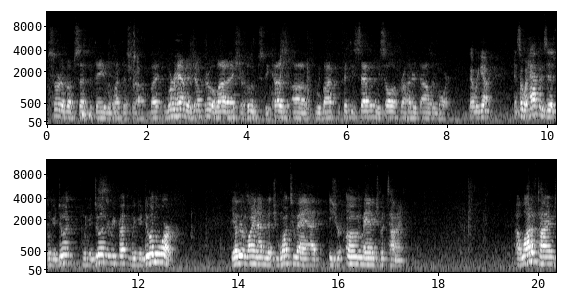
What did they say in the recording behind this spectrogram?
sort of upset that they even went this route, but we're having to jump through a lot of extra hoops because of, we bought it for fifty-seven, we sold it for a hundred thousand more. There we go. And so what happens is when you're doing when you're doing the when you're doing the work, the other line item that you want to add is your own management time. A lot of times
